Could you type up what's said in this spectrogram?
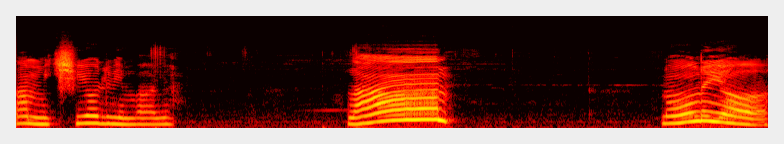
Lan bir kişiyi öldüreyim bari. Lan! Ne oluyor?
